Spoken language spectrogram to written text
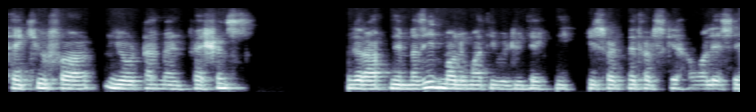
thank you for your time and patience अगर आपने मजीद मालूमती वीडियो देखनी रिसर्च मेथड्स के हवाले से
